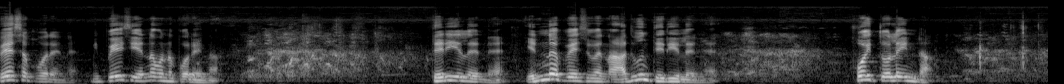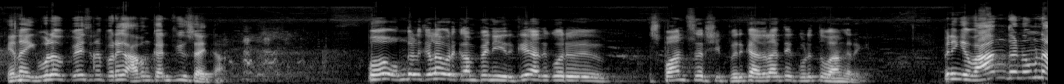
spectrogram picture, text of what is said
பேச போகிறேன்னு நீ பேசி என்ன பண்ண போகிறேன்னா தெரியல என்ன என்ன பேசுவேன்னா அதுவும் தெரியல என்ன போய் தொலைண்டான் ஏன்னா இவ்வளவு பேசின பிறகு அவன் கன்ஃபியூஸ் ஆயிட்டான். இப்போ உங்களுக்கெல்லாம் ஒரு கம்பெனி இருக்குது அதுக்கு ஒரு ஸ்பான்சர்ஷிப் இருக்குது அதெல்லாத்தையும் கொடுத்து வாங்குறீங்க. இப்போ நீங்கள் வாங்கணும்னு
